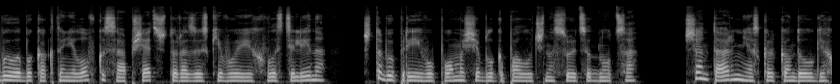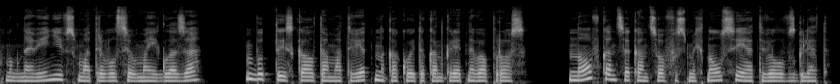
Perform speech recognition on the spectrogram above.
было бы как-то неловко сообщать, что разыскиваю их властелина, чтобы при его помощи благополучно суициднуться. Шантар несколько долгих мгновений всматривался в мои глаза, будто искал там ответ на какой-то конкретный вопрос, но в конце концов усмехнулся и отвел взгляд.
